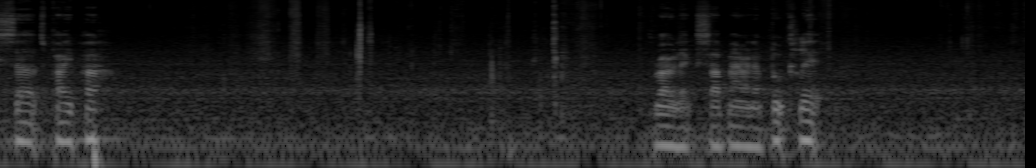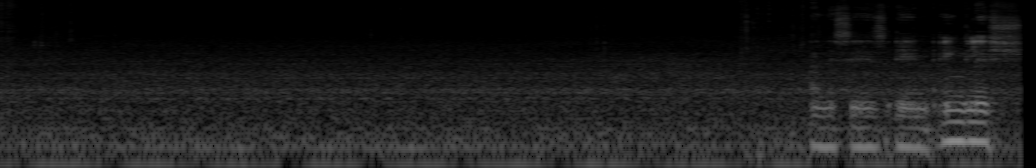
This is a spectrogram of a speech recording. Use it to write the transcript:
cert paper. Rolex Submariner booklet this is in English.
